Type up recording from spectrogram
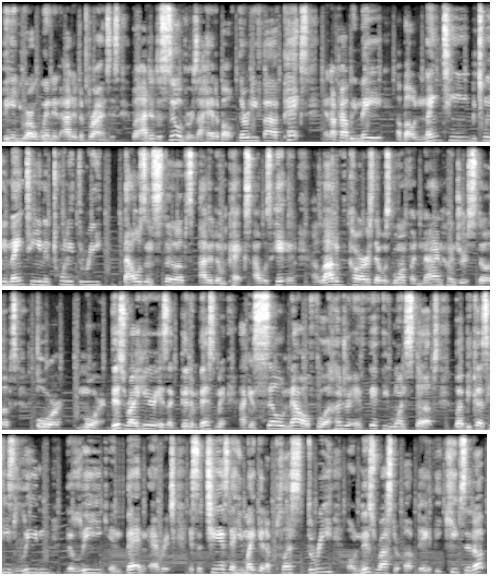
then you are winning out of the bronzes. But out of the silvers, I had about 35 packs and I probably made about 19, between 19 and 23,000 stubs out of them packs. I was hitting a lot of cards that was going for 900 stubs or more. This right here is a good investment. I can sell now for 151 stubs, but because he's leading the league in batting average, it's a chance that he might get a plus three on this roster update. If he keeps it up,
